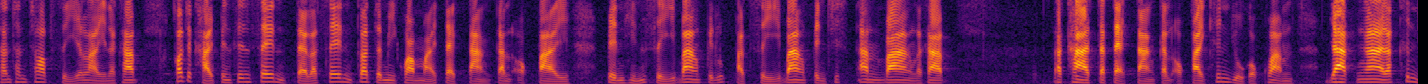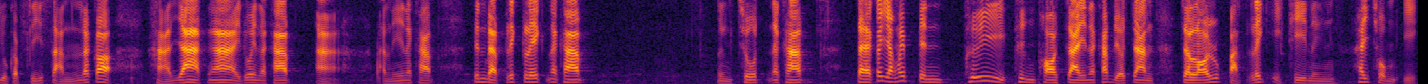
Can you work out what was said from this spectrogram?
ท่านท่านชอบสีอะไรนะครับ เขาจะขายเป็นเส้นๆ แต่ละเส้นก็จะมีความหมายแตกต่างกันออกไป เป็นหินสีบ้างเป็นลูกปัดสีบ้าง เป็นคริสตัลบ้างนะครับราคาจะแตกต่างกันออกไปขึ้นอยู่กับความยากง่ายและขึ้นอยู่กับสีสัน แล้วก็หายากง่ายด้วยนะครับอ่าอันนี้นะครับเป็นแบบเล็กๆนะครับหนึ่งชุดนะครับ แต่ก็ยังไม่เป็นพื้พึงพอใจนะครับ เดี๋ยวอาจารย์จะร้อยลูกปัดเล็กอีกทีหนึ่งให้ชมอีก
